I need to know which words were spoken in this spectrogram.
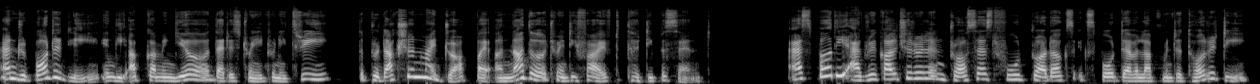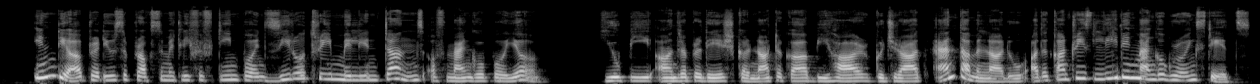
And reportedly, in the upcoming year, that is 2023, the production might drop by another 25 to 30%. As per the Agricultural and Processed Food Products Export Development Authority, India produced approximately 15.03 million tons of mango per year. UP, Andhra Pradesh, Karnataka, Bihar, Gujarat, and Tamil Nadu are the country's leading mango growing states.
